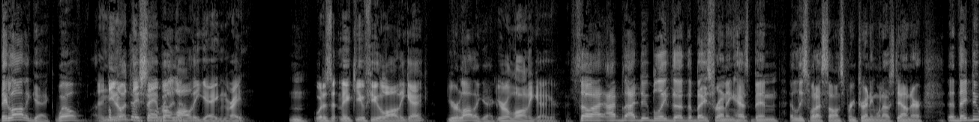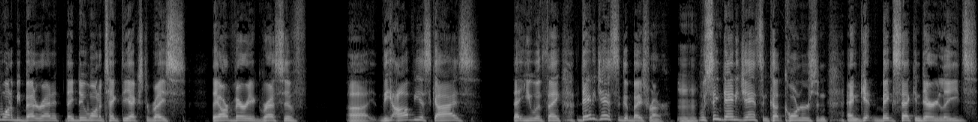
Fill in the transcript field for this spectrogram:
they lollygag. Well, And you know Blue what they say about really lollygagging, right? Mm. What does it make you if you lollygag? You're a lollygagger. You're a lollygagger. That's So I, I I do believe the the base running has been at least what I saw in spring training when I was down there. They do want to be better at it. They do want to take the extra base. They are very aggressive. Uh, the obvious guys that you would think Danny Jansen's a good base runner. Mhm. We've seen Danny Jansen cut corners and and get big secondary leads.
